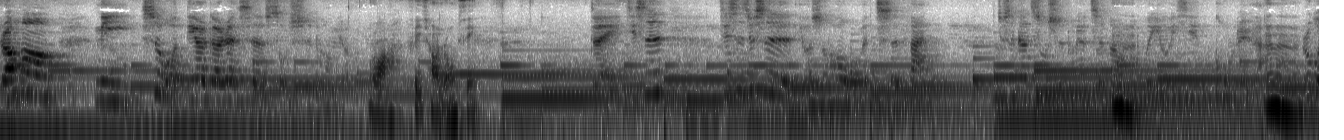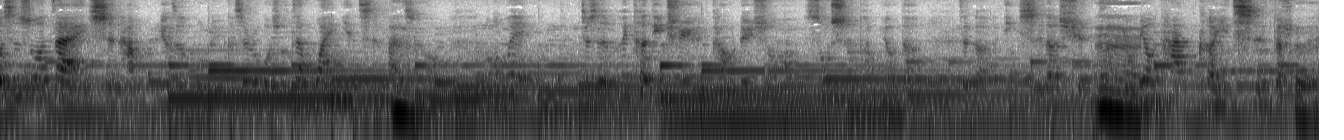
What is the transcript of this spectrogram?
然后你是我第二个认识的素食朋友。哇，非常荣幸。对，其实。就是有时候我们吃饭，就是跟素食朋友吃饭，我们会有一些顾虑啦。嗯，如果是说在食堂没有这个顾虑，可是如果说在外面吃饭的时候，我们会就是会特地去考虑说素食朋友的这个饮食的选择有没有他可以吃的。是，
